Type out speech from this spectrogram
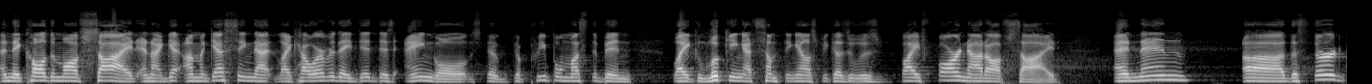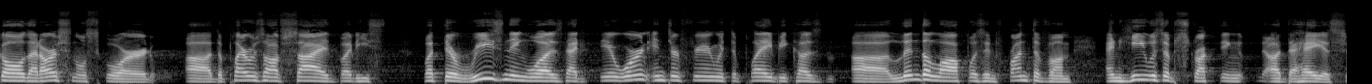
and they called him offside. And I get, I'm guessing that like however they did this angle, the the people must have been like looking at something else because it was by far not offside. And then uh, the third goal that Arsenal scored, uh, the player was offside, but he but their reasoning was that they weren't interfering with the play because uh, Lindelof was in front of them and he was obstructing uh, De Gea's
